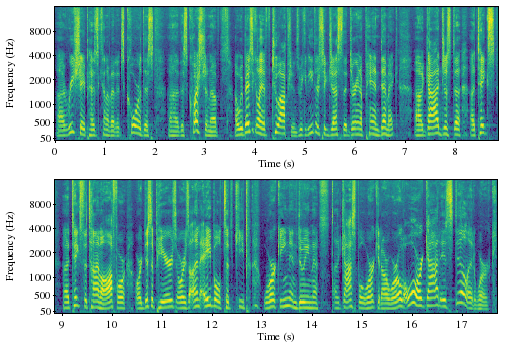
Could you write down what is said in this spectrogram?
uh, Reshape has kind of at its core this, this question of we basically have two options. We can either suggest that during a pandemic, God just takes, takes the time off, or, or disappears, or is unable to keep working and doing gospel work in our world, or God is still at work,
